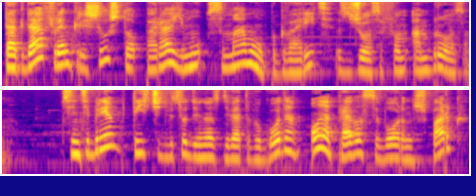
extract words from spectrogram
Тогда Фрэнк решил, что пора ему самому поговорить с Джозефом Амброзом. В сентябре 1999 года он отправился в Оранж-парк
